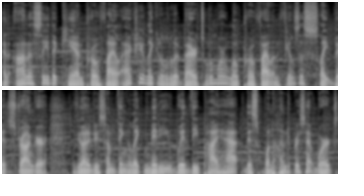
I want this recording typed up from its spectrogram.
And honestly the can profile, I actually like it a little bit better. It's a little more low profile and feels a slight bit stronger. So if you want to do something like MIDI with the Pi hat, this 100% works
